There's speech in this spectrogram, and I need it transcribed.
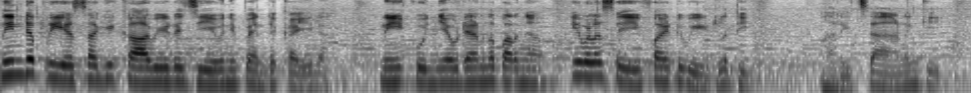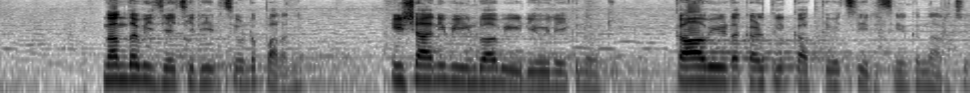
നിന്റെ പ്രിയസഖി കാവ്യയുടെ ജീവൻ ഇപ്പം എന്റെ കയ്യിലാണ് നീ കുഞ്ഞെവിടെയാണെന്ന് പറഞ്ഞാൽ ഇവളെ സേഫായിട്ട് വീട്ടിലെത്തി. മറിച്ചാണെങ്കിൽ നന്ദ വിജയിച്ചിരിച്ചുകൊണ്ട് പറഞ്ഞു. ഇഷാനി വീണ്ടും ആ വീഡിയോയിലേക്ക് നോക്കി. കാവിയുടെ കഴുത്തിൽ കത്തിവെച്ച് ഇരിച്ചു നിൽക്കുന്ന അർജുൻ.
